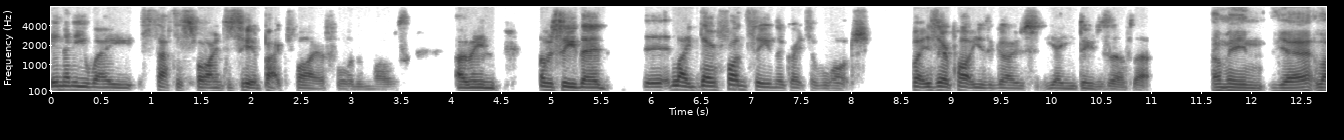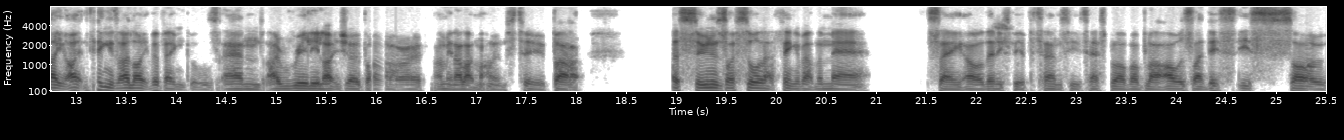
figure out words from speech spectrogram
in any way satisfying to see it backfire for them, Miles? I mean, obviously they're like they're fun team. They're great to watch. But is there a part of you that goes, yeah, you do deserve that? I mean, yeah. Like, I, the thing is, I like the Bengals, and I really like Joe Burrow. I mean, I like Mahomes too. But as soon as I saw that thing about the mayor saying, "Oh, there needs to be a paternity test," blah blah blah, I was like, "This is so."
